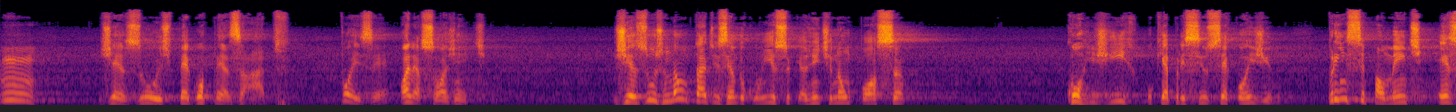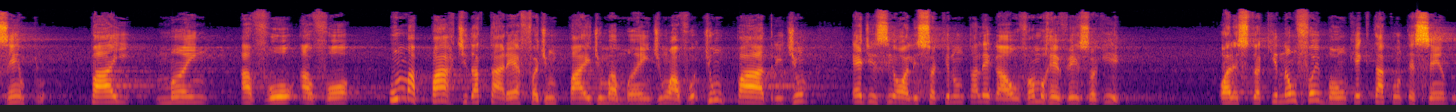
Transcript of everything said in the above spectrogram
Hum, Jesus pegou pesado. Pois é, olha só, gente. Jesus não está dizendo com isso que a gente não possa corrigir o que é preciso ser corrigido. Principalmente, exemplo, pai, mãe, avô, avó. Uma parte da tarefa de um pai, de uma mãe, de um avô, de um padre, de um é dizer, olha, isso aqui não está legal, vamos rever isso aqui? Olha, isso daqui não foi bom, o que está acontecendo?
